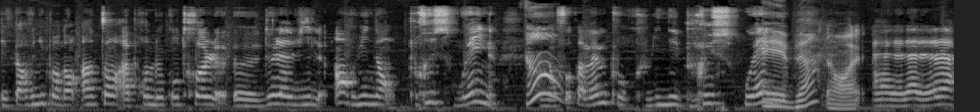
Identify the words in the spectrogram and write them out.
est parvenu pendant un temps à prendre le contrôle euh, de la ville en ruinant Bruce Wayne. Il en faut quand même pour ruiner Bruce Wayne. Eh ben, Ouais. Ah là là là là.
